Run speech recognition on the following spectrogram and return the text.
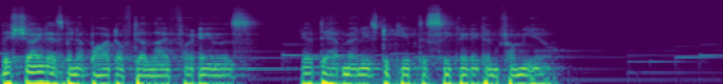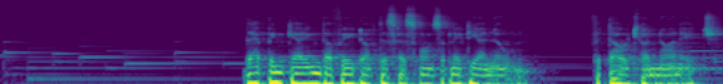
This child has been a part of their life for years, yet they have managed to keep this secret hidden from you. They have been carrying the weight of this responsibility alone, without your knowledge.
